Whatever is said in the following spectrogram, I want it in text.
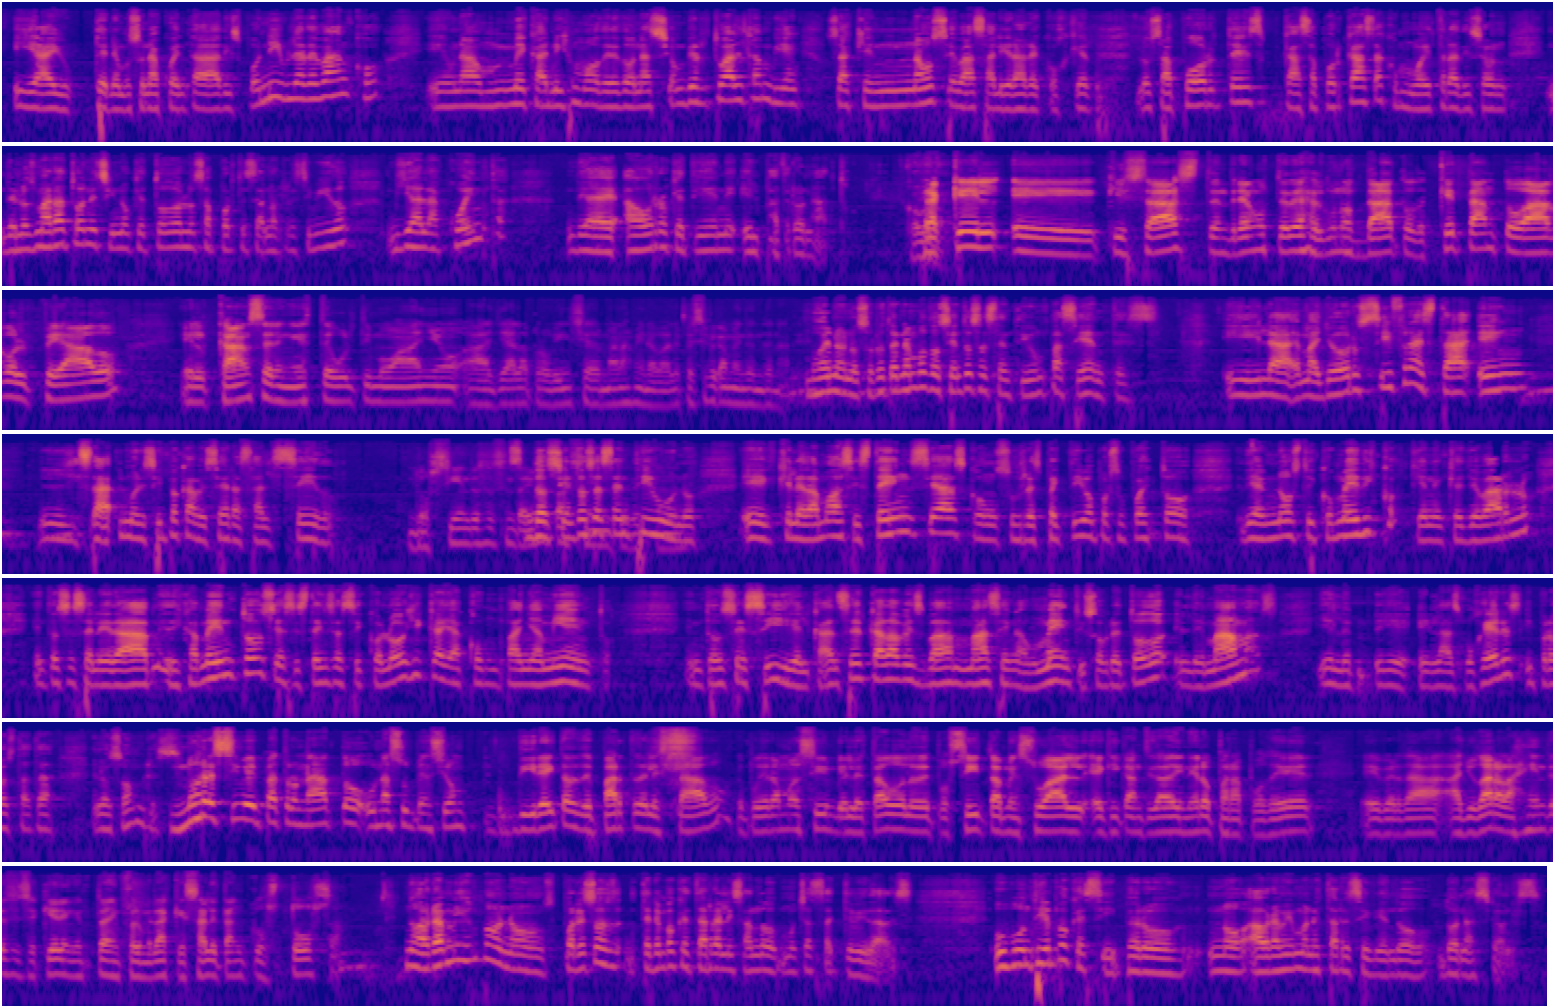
y hay, tenemos una cuenta disponible de banco y un mecanismo de donación virtual también, o sea que no se va a salir a recoger los aportes casa por casa, como es tradición de los maratones, sino que todos los aportes se han recibido vía la cuenta de ahorro que tiene el patronato. Raquel, eh, quizás tendrían ustedes algunos datos de qué tanto ha golpeado el cáncer en este último año allá en la provincia de Hermanas Mirabal, específicamente en Tenares? Bueno, nosotros tenemos 261 pacientes y la mayor cifra está en el, municipio cabecera, Salcedo. 261. 261, eh, que le damos asistencias con su respectivo, por supuesto, diagnóstico médico, tienen que llevarlo. Entonces se le da medicamentos y asistencia psicológica y acompañamiento. Entonces sí, el cáncer cada vez va más en aumento y sobre todo el de mamas y el de, en las mujeres y próstata en los hombres. ¿No recibe el patronato una subvención directa de parte del Estado? Que pudiéramos decir, el Estado le deposita mensual X cantidad de dinero para poder... Eh, ¿verdad? ayudar a la gente si se quiere en esta enfermedad que sale tan costosa? No, ahora mismo no. Por eso tenemos que estar realizando muchas actividades. Hubo un tiempo que sí, pero no, ahora mismo no está recibiendo donaciones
